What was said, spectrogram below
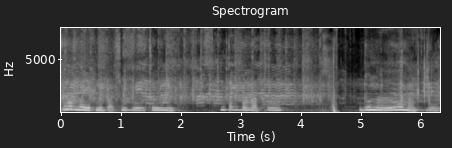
Повно, як ми бачимо, волотарів. Не так багато. Дунарома був.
